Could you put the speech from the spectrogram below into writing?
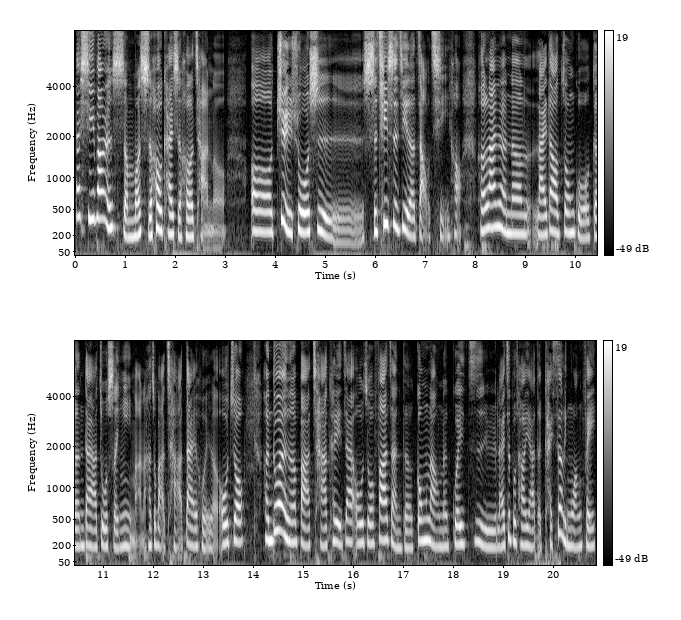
那西方人什么时候开始喝茶呢？呃，据说是十七世纪的早期，哈，荷兰人呢来到中国跟大家做生意嘛，然后就把茶带回了欧洲。很多人呢把茶可以在欧洲发展的功劳呢归自于来自葡萄牙的凯瑟琳王妃，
